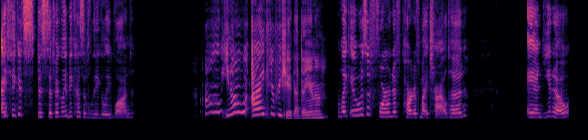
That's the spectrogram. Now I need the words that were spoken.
I think it's specifically because of Legally Blonde. Oh, you know, I can appreciate that, Diana. Like, it was a formative part of my childhood. And, you know,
